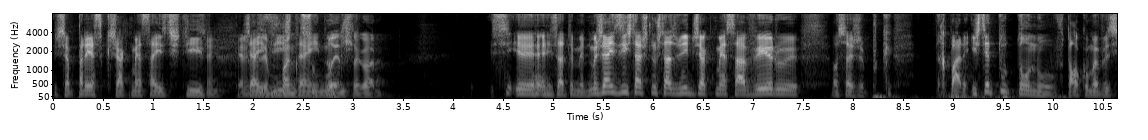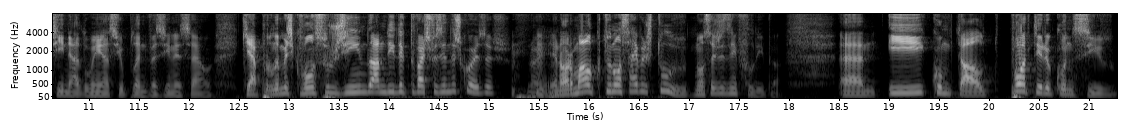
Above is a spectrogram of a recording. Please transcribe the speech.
já parece que já começa a existir, Sim, querem já fazer um banco de existem suplentes agora. Sim, eh, exatamente, mas já existe, acho que nos Estados Unidos já começa a haver, eh, ou seja, porque repara, isto é tudo tão novo, tal como a vacina, a doença e o plano de vacinação, que há problemas que vão surgindo à medida que tu vais fazendo as coisas. Não é? é normal que tu não saibas tudo, que não sejas infalível. Ahm, e, como tal, pode ter acontecido.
